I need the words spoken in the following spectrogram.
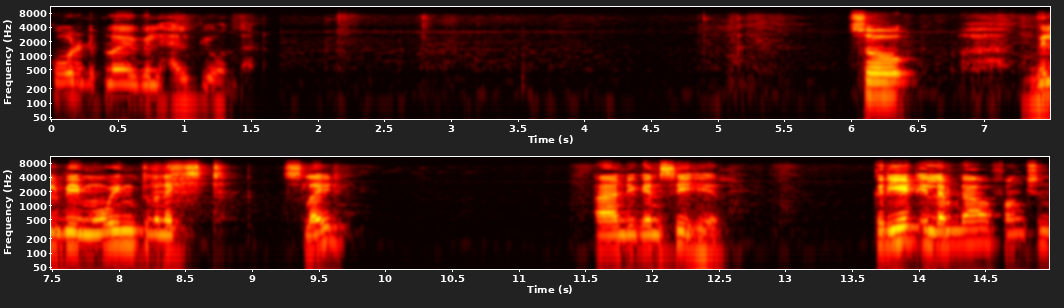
code deploy will help you on that. So we'll be moving to the next slide. And you can see here create a lambda function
